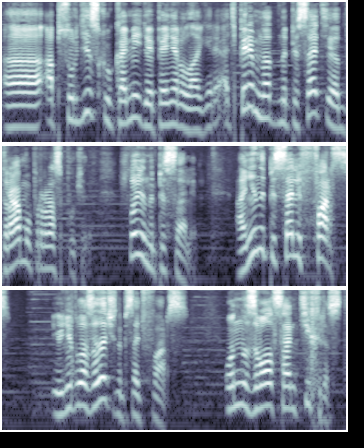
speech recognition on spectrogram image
э, абсурдистскую комедию о пионерлагере, а теперь им надо написать э, драму про Распутина. Что они написали? Они написали фарс. И у них была задача написать фарс. Он назывался «Антихрист».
